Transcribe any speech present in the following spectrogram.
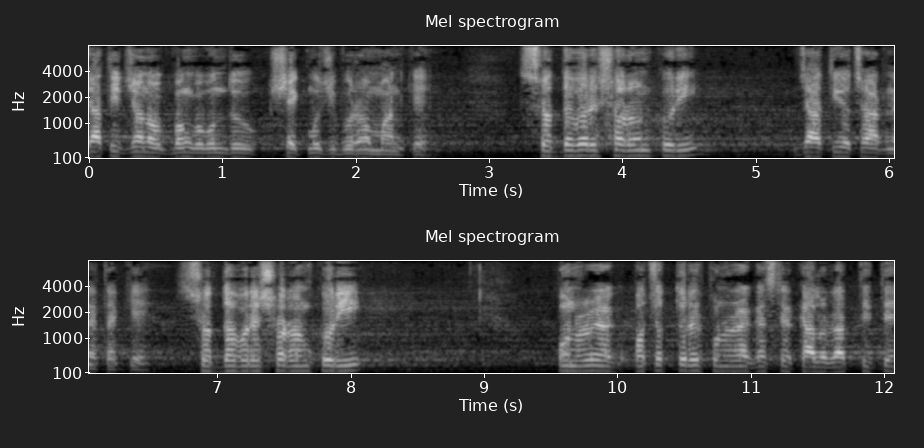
জাতির জনক বঙ্গবন্ধু শেখ মুজিবুর রহমানকে। শ্রদ্ধা করে স্মরণ করি, জাতীয় চার নেতাকে। শ্রদ্ধা করে স্মরণ করি, পনেরো পঁচাত্তরের পনেরো আগস্টের কালো রাত্রিতে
